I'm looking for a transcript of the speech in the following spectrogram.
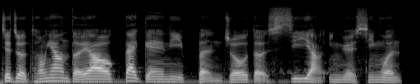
接着同样的要带给你本周的西洋音乐新闻。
